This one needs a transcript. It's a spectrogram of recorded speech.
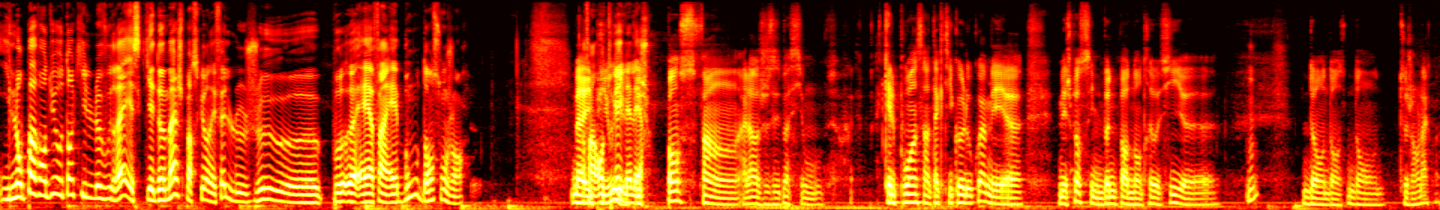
ils l'ont pas vendu autant qu'ils le voudraient et ce qui est dommage parce qu'en effet le jeu euh, pour- est, enfin, est bon dans son genre Bah, Enfin, en tout oui, cas, il a l'air. Je pense, enfin, alors je sais pas si on. À quel point c'est un tactical ou quoi, mais, euh, mais je pense que c'est une bonne porte d'entrée aussi euh, Hmm. dans, dans, dans ce genre-là. Quoi.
